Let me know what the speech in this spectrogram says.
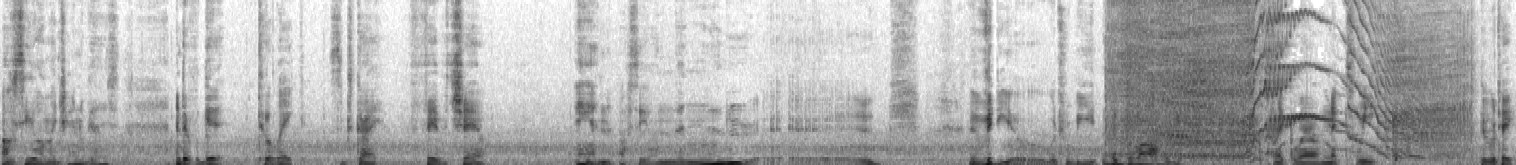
I'll see you on my channel, guys. And don't forget to like, subscribe, favorite, share. And I'll see you on the next video, which will be the blog. Like around next week, give or take.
